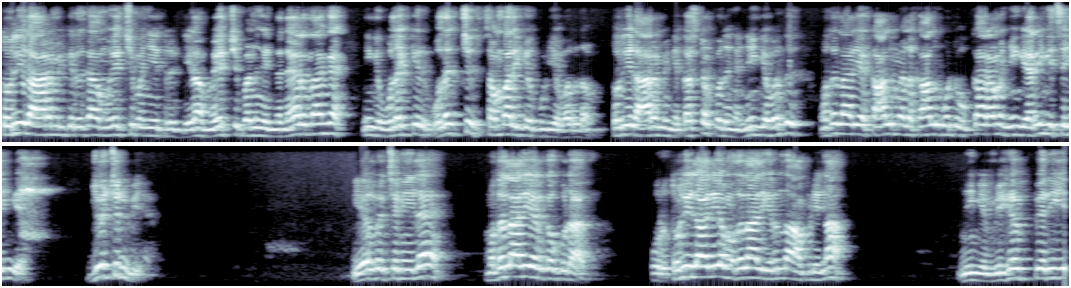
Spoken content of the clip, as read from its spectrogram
தொழில் ஆரம்பிக்கிறதுக்காக முயற்சி பண்ணிட்டு இருக்கீங்களா? முயற்சி பண்ணுங்க. இந்த நேரம் தாங்க நீங்க உழைக்க உழைச்சு சம்பாதிக்கக்கூடிய வருடம். தொழில் ஆரம்பிங்க. கஷ்டப்படுங்க. நீங்க வந்து முதலாளிய கால் மேல கால் போட்டு உட்காராம நீங்க இறங்கி செய்யுங்க. ஜெயிச்சிருவீங்க. ஏழு பிரச்சனையில முதலாளியா இருக்கக்கூடாது. ஒரு தொழிலாளியா முதலாளி இருந்தான் அப்படின்னா நீங்க மிகப்பெரிய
